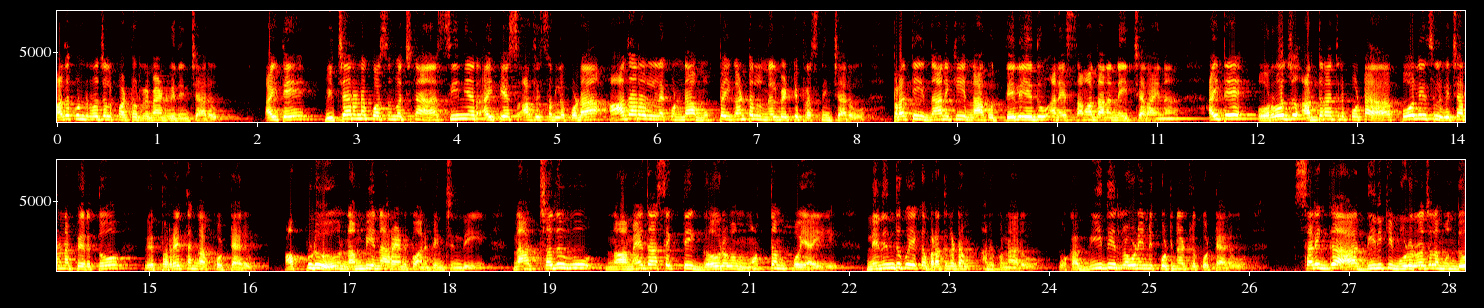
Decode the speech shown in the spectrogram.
పదకొండు రోజుల పాటు రిమాండ్ విధించారు. అయితే విచారణ కోసం వచ్చిన సీనియర్ ఐపీఎస్ ఆఫీసర్లు కూడా ఆధారాలు లేకుండా ముప్పై గంటలు నిలబెట్టి ప్రశ్నించారు. ప్రతి దానికి నాకు తెలియదు అనే సమాధానాన్ని ఇచ్చారు ఆయన. అయితే ఓ రోజు అర్ధరాత్రి పూట పోలీసులు విచారణ పేరుతో విపరీతంగా కొట్టారు. అప్పుడు నంబి నారాయణకు అనిపించింది. నా చదువు నా మేధాశక్తి గౌరవం మొత్తం పోయాయి. నేనెందుకు ఇక బ్రతకటం అనుకున్నారు. ఒక వీధి రౌడీని కొట్టినట్లు కొట్టారు. సరిగ్గా దీనికి మూడు రోజుల ముందు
